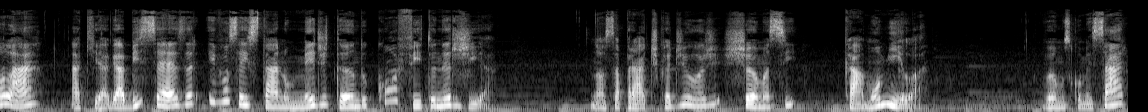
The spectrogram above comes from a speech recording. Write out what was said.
Olá, aqui é a Gabi César e você está no Meditando com a Fitoenergia. Nossa prática de hoje chama-se Camomila. Vamos começar?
